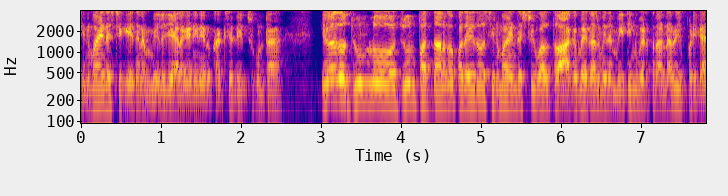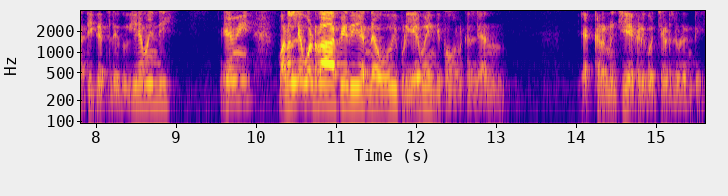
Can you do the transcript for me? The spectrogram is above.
సినిమా ఇండస్ట్రీకి ఏదైనా మేలు చేయాలి కానీ నేను కక్ష తీర్చుకుంటా. ఏదో జూన్లో జూన్ పద్నాలుగో పదహైదో సినిమా ఇండస్ట్రీ వాళ్ళతో ఆగమేఘాల మీద మీటింగ్ పెడతాను అన్నారు. ఇప్పటికీ అతి గతి లేదు. ఏమైంది? ఏమి? మనల్ని ఎవడరా ఆపేది అన్నావు? ఇప్పుడు ఏమైంది పవన్ కళ్యాణ్? ఎక్కడ నుంచి ఎక్కడికి వచ్చాడు చూడండి.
